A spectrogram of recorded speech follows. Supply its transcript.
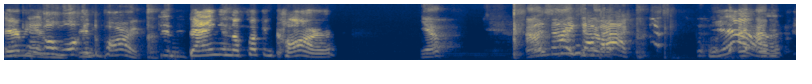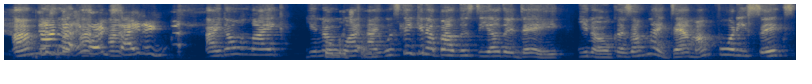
We area can't go walk in the park. and bang in the fucking car. Yep. I'm Let's not, bring that know, back. Yeah. I'm, I'm There's not, nothing I- more I- exciting. I don't like, you know So what? fun. I was thinking about this the other day, you know, because I'm like, damn, I'm 46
